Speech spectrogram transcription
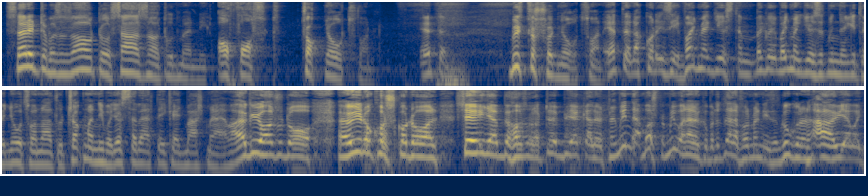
szerintem az az autó százzal tud menni. A faszt, csak 80. Érted? Biztos, hogy 80. Érted? Akkor izé, vagy meggyőztem, meg- vagy meggyőzött mindenkit, hogy 80-nál tud csak menni, vagy összeverték egymást, mert Egi hazudó, Egi okoskodol, szégyenbe hazud a többiek előtt, meg minden. Most meg mi van előkapod a telefon, megnézed Google-on, á, hülye vagy,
